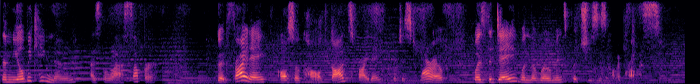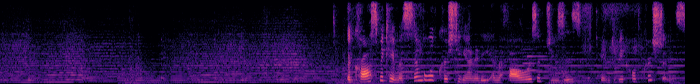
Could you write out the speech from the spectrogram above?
The meal became known as the Last Supper. Good Friday, also called God's Friday, which is tomorrow, was the day when the Romans put Jesus on a cross. The cross became a symbol of Christianity, and the followers of Jesus came to be called Christians.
